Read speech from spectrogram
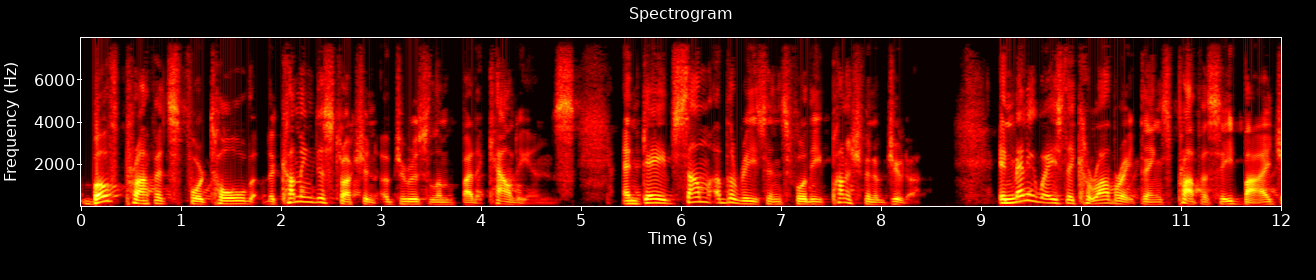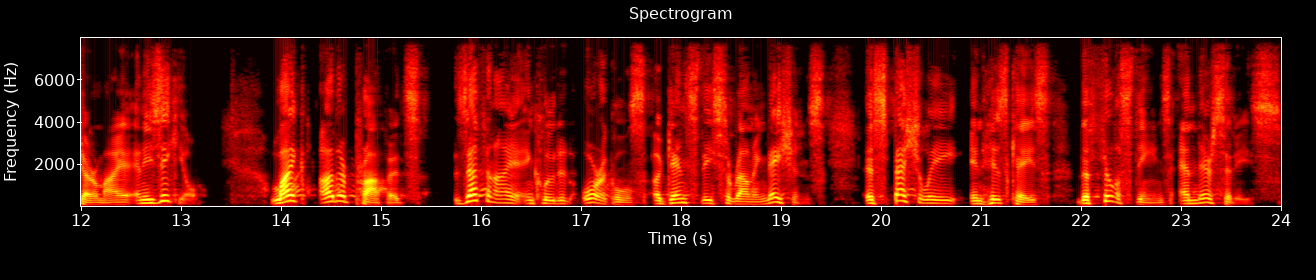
Both prophets foretold the coming destruction of Jerusalem by the Chaldeans and gave some of the reasons for the punishment of Judah. In many ways, they corroborate things prophesied by Jeremiah and Ezekiel. Like other prophets, Zephaniah included oracles against the surrounding nations, especially in his case, the Philistines and their cities.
